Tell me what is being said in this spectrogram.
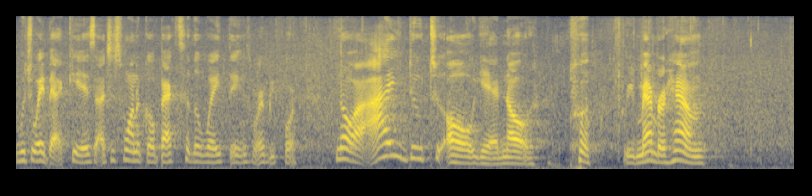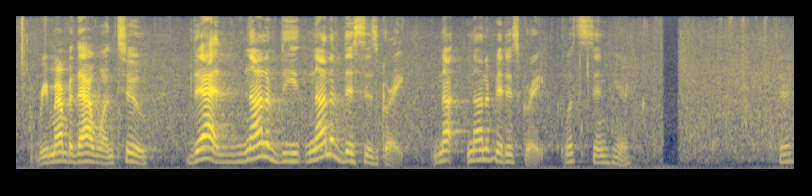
which way back is. I just want to go back to the way things were before. No, I do too. Oh yeah, no. Remember him. Remember that one too. That none of the none of this is great. None, none of it is great. What's in here? There.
